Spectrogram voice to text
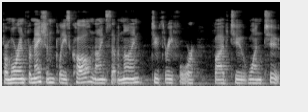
For more information, please call 979 234 5212.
